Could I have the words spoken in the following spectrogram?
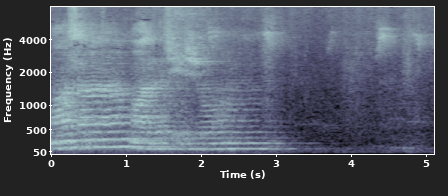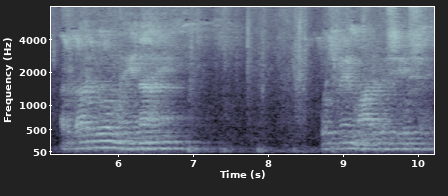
मासानाम मार्गशीर्षो अर्थात जो महीना है उसमें मार्गशीर्ष है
